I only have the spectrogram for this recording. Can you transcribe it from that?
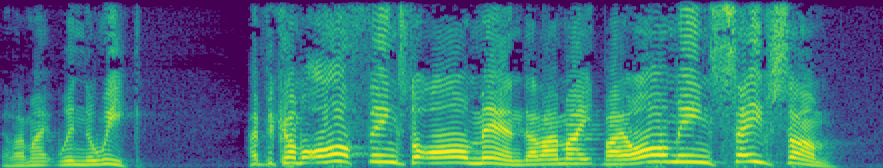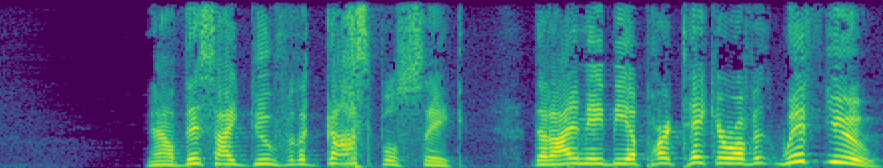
that I might win the weak. I've become all things to all men, that I might by all means save some. Now, this I do for the gospel's sake, that I may be a partaker of it with you.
